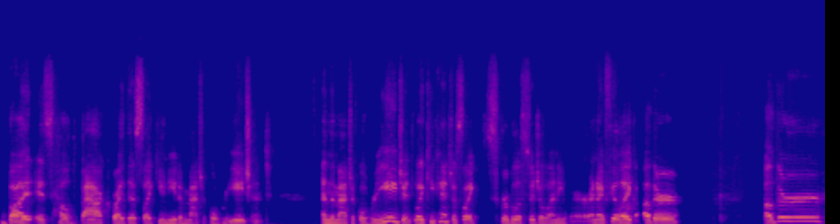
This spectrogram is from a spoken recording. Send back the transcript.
but it's held back by this like you need a magical reagent and the magical reagent like you can't just like scribble a sigil anywhere. And i feel like other other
